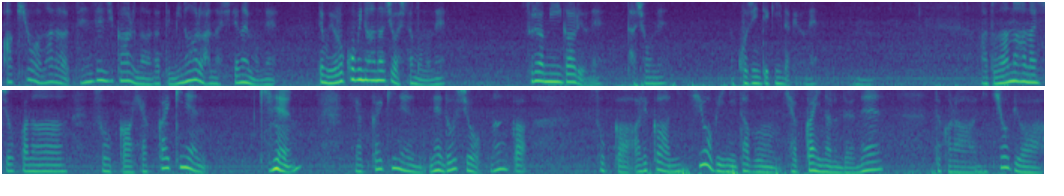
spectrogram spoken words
あ今日はまだ全然時間あるな。だって身のある話してないもんね。でも喜びの話はしたものね。それは身があるよね。多少ね。個人的にだけどね、うん、あと何の話しようかな。そうか。100回記念。記念？100回記念ね。どうしよう。なんかそっか。あれか。日曜日に多分100回になるんだよね。だから日曜日は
